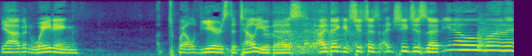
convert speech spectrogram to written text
yeah, I've been waiting twelve years to tell you this. I think it's just, just she just said, you know, uh,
